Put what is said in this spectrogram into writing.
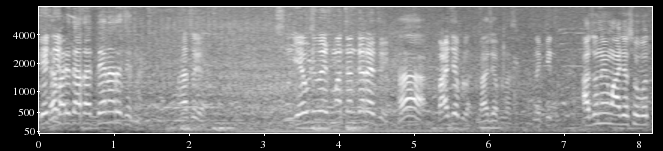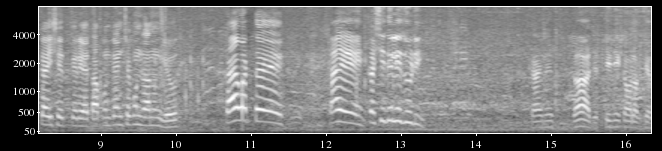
देते? आता देणारच आहेत ना. असं का? मग एवढी वेळेस मतदान करायचंय? हा. भाजपला? भाजपला. नक्कीच. अजूनही माझ्यासोबत काही शेतकरी आहेत. आपण त्यांच्याकडून जाणून घेऊ. काय वाटतंय? काय कशी दिली जुडी? काय नाही दहाचे तीन एकावं लागतात.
